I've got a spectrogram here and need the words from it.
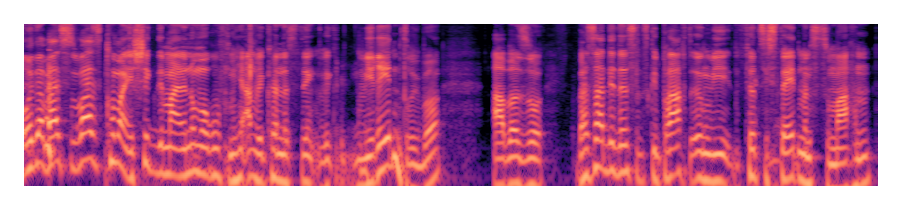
Oder weißt du was? Guck mal, ich schicke dir meine Nummer, ruf mich an, wir können das Ding, wir, wir reden drüber. Aber so, was hat dir das jetzt gebracht, irgendwie 40 Statements zu machen?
